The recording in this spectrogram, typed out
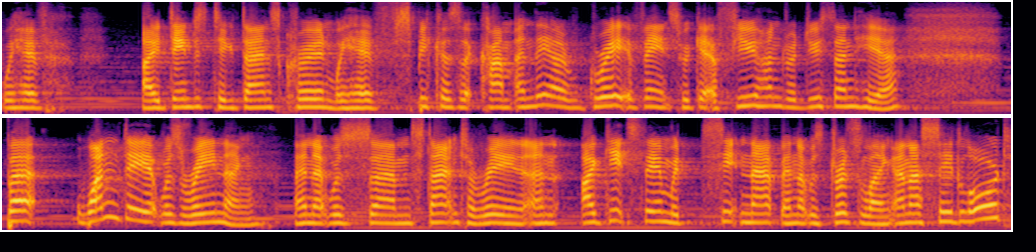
we have identity dance crew and we have speakers that come, and they are great events. We get a few hundred youth in here. But one day it was raining and it was um, starting to rain, and I gets and we're setting up and it was drizzling, and I said, Lord,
